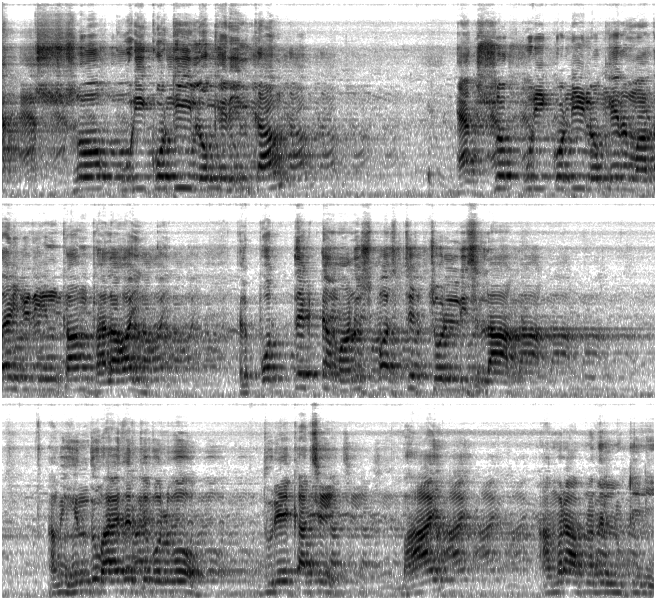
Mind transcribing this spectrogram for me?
একশো কুড়ি কোটি লোকের ইনকাম একশো কুড়ি কোটি লোকের মাথায় যদি ইনকাম ফেলা হয়, তাহলে প্রত্যেকটা মানুষ পাচ্ছে চল্লিশ লাখ। আমি হিন্দু ভাইদেরকে বলব দূরে কাছে, ভাই, আমরা আপনাদের লুটিনি।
